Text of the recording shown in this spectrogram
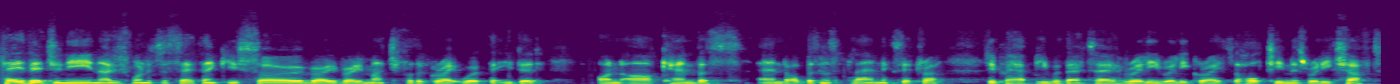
Hey there, Janine. I just wanted to say thank you so very, very much for the great work that you did on our canvas and our business plan, etc. Super happy with that. Eh? Really, really great. The whole team is really chuffed.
